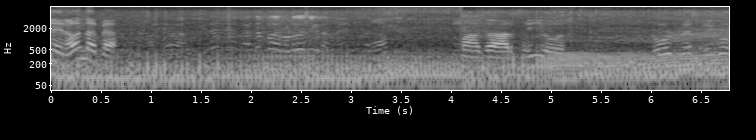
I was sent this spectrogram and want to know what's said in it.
मेरा होंगे पे माजा आर थ्री और। रोड रेस देखो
